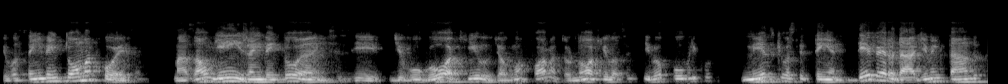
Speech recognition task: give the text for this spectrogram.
Se você inventou uma coisa, mas alguém já inventou antes e divulgou aquilo de alguma forma, tornou aquilo acessível ao público, mesmo que você tenha de verdade inventado,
